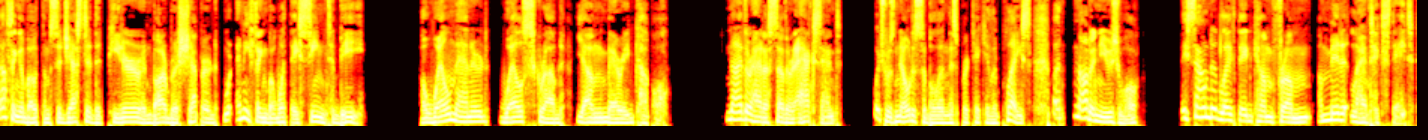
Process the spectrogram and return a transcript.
Nothing about them suggested that Peter and Barbara Shepard were anything but what they seemed to be a well-mannered, well-scrubbed young married couple. Neither had a southern accent, which was noticeable in this particular place, but not unusual. They sounded like they'd come from a mid-Atlantic state,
